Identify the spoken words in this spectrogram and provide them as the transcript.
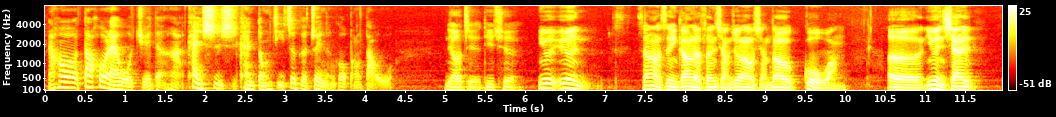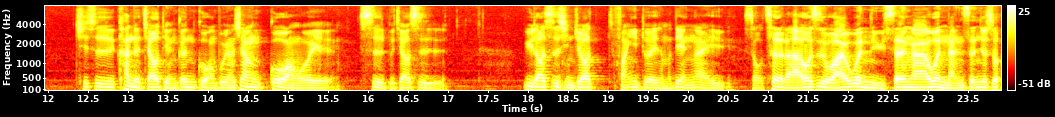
然后到后来我觉得哈，看事实、看动机，这个最能够帮到我。了解，的确，因为因为张老师你刚刚的分享就让我想到过往，呃，因为你现在。其实看的焦点跟过往不一样，像过往我也是比较是遇到事情就要翻一堆什么恋爱手册啦，或是我还问女生啊、问男生，就说：“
